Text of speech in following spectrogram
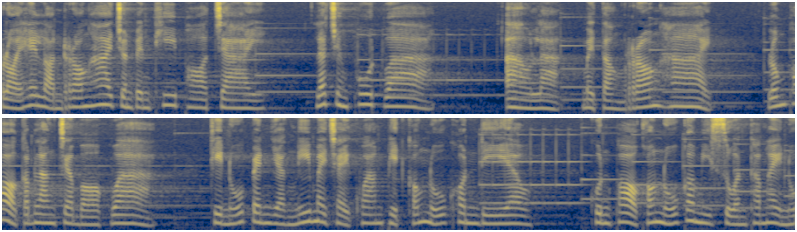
ปล่อยให้หล่อนร้องไห้จนเป็นที่พอใจ และจึงพูดว่า เอาละไม่ต้องร้องไห้หลวงพ่อกำลังจะบอกว่า ที่หนูเป็นอย่างนี้ไม่ใช่ความผิดของหนูคนเดียว คุณพ่อของหนูก็มีส่วนทำให้หนู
